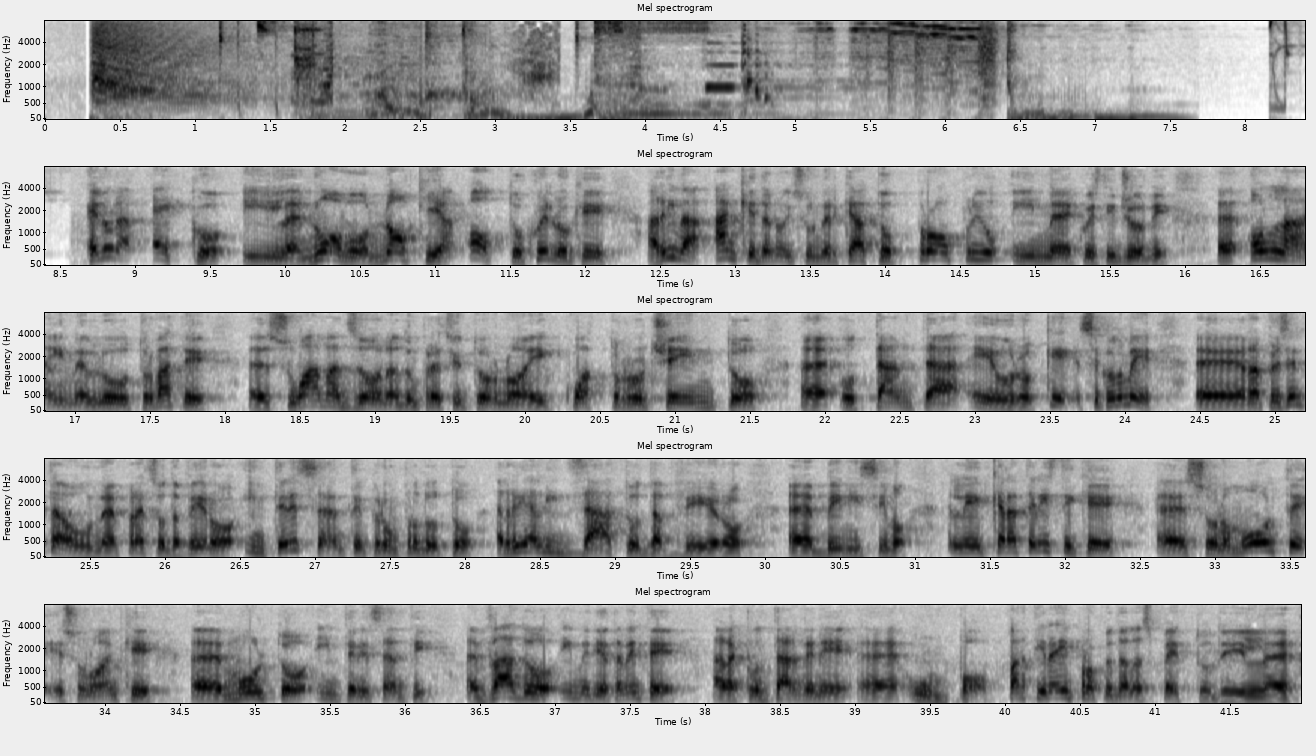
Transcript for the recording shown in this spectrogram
E allora ecco il nuovo Nokia 8, quello che arriva anche da noi sul mercato proprio in questi giorni. Eh, online lo trovate eh, su Amazon ad un prezzo intorno ai 480 euro, che secondo me eh, rappresenta un prezzo davvero interessante per un prodotto realizzato davvero eh, benissimo. Le caratteristiche eh, sono molte e sono anche eh, molto interessanti. vado immediatamente a raccontarvene un po'. Partirei proprio dall'aspetto del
